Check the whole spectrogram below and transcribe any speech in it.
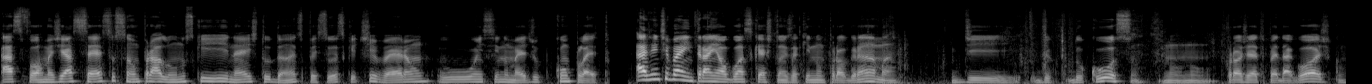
as formas de acesso são para alunos que, né, estudantes, pessoas que tiveram o ensino médio completo. A gente vai entrar em algumas questões aqui no programa de, de do curso, no, no projeto pedagógico,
